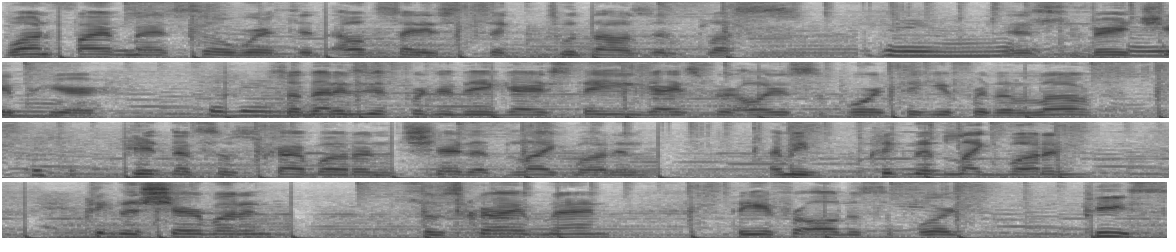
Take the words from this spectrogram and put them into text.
One five man, so worth it. Outside is like two thousand plus. Very. It's very cheap here. So that is it for today, guys. Thank you guys for all your support. Thank you for the love. Hit that subscribe button, share that like button. I mean, click that like button, click the share button, subscribe, man. Thank you for all the support. Peace.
